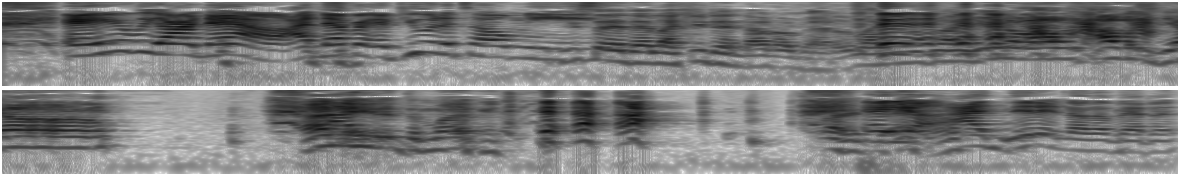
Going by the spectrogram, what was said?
And here we are now. I never, if you would have told me, You said that like you didn't know no better. Like, it was like you know, I was I was young. I needed the money. Like, Hey, yo. I didn't know no better.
